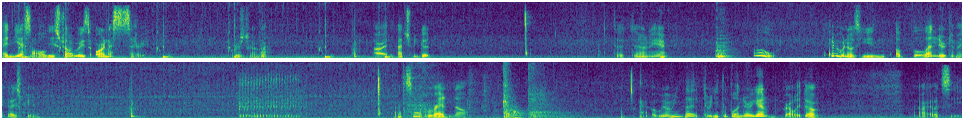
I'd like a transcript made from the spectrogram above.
And yes, all these strawberries are necessary. We're just gonna... Alright, that should be good that down here. Oh, everyone knows you using a blender to make ice cream. That's not red enough. Uh, we need the, do we need the blender again? Probably don't. Alright, let's see.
